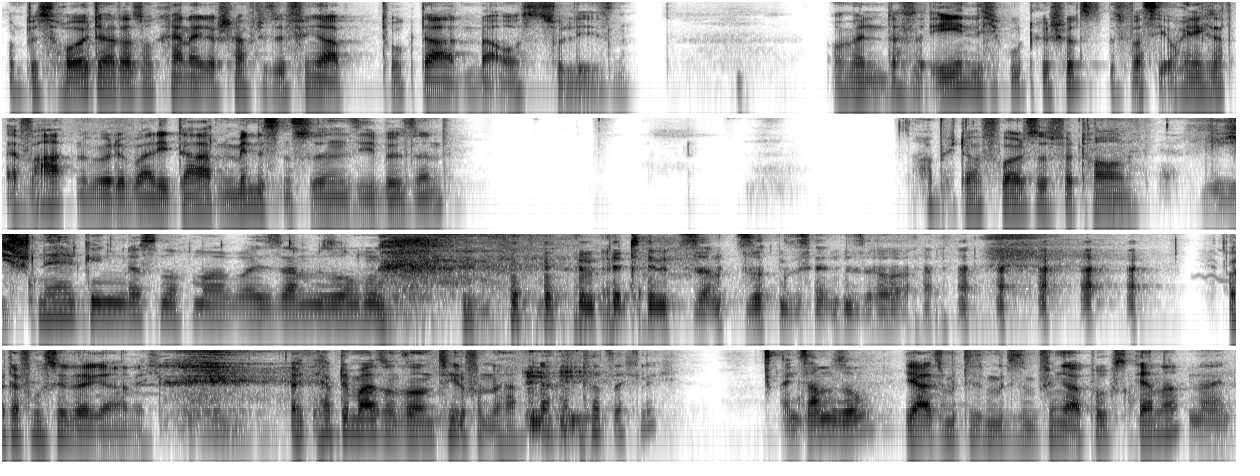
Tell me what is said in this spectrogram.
Und bis heute hat das noch keiner geschafft, diese Fingerabdruckdaten da auszulesen. Und wenn das ähnlich gut geschützt ist, was ich auch ehrlich gesagt erwarten würde, weil die Daten mindestens so sensibel sind, habe ich da vollstes Vertrauen. Wie schnell ging das nochmal bei Samsung? Mit dem Samsung-Sensor. Aber da funktioniert er gar nicht. Äh, Habt ihr mal so, so ein Telefon in der Hand gehabt tatsächlich? Ein Samsung? Ja, also mit diesem, mit diesem Fingerabdruckscanner. Nein.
